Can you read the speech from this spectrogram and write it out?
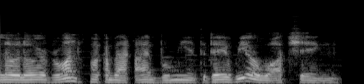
Hello, hello everyone. Welcome back. I'm Bumi and today we are watching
